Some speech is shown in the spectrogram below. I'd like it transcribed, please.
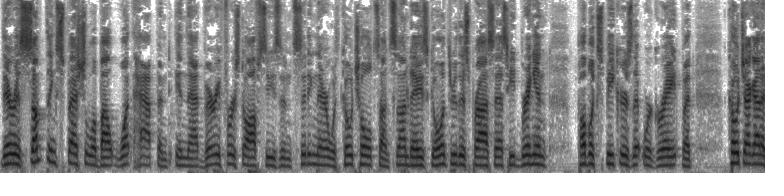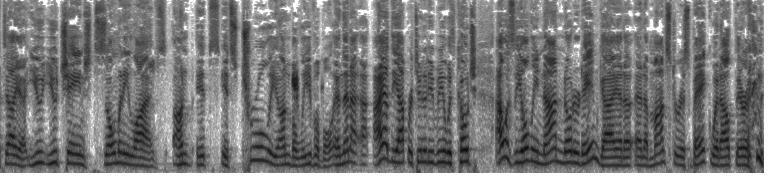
there is something special about what happened in that very first off season, sitting there with Coach Holtz on Sundays, going through this process. He'd bring in public speakers that were great, but Coach, I got to tell you, you you changed so many lives. Un, it's it's truly unbelievable. And then I, I had the opportunity to be with Coach. I was the only non Notre Dame guy at a at a monstrous banquet out there in,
